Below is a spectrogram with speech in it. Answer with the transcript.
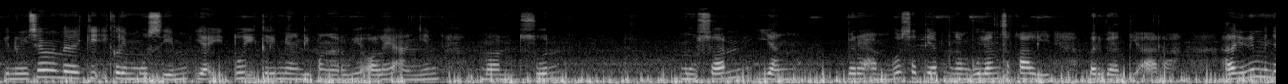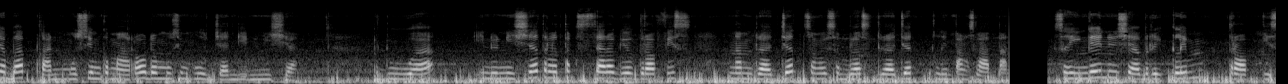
Indonesia memiliki iklim musim, yaitu iklim yang dipengaruhi oleh angin monsun muson yang berhembus setiap enam bulan sekali berganti arah. Hal ini menyebabkan musim kemarau dan musim hujan di Indonesia. Kedua, Indonesia terletak secara geografis 6 derajat sampai 11 derajat lintang selatan. Sehingga Indonesia beriklim tropis.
